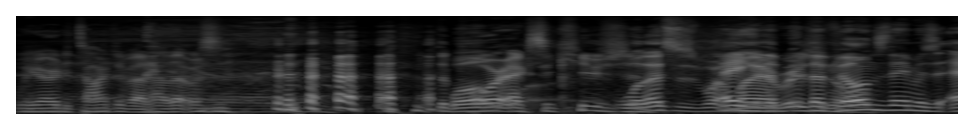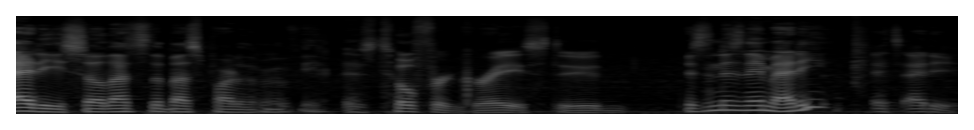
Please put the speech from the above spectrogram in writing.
we already talked about how that was the Well, poor execution. Well, this is what Hey, my the, original the villain's name is Eddie, so that's the best part of the movie. It's Topher Grace, dude. Isn't his name Eddie? it's Eddie.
